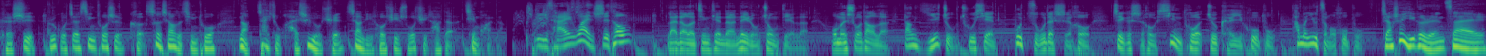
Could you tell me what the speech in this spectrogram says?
可是如果这信托是可撤销的信托，那债主还是有权向里头去索取他的欠款的。理财万事通。来到了今天的内容重点了。我们说到了，当遗嘱出现不足的时候，这个时候信托就可以互补。他们又怎么互补？假设一个人在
